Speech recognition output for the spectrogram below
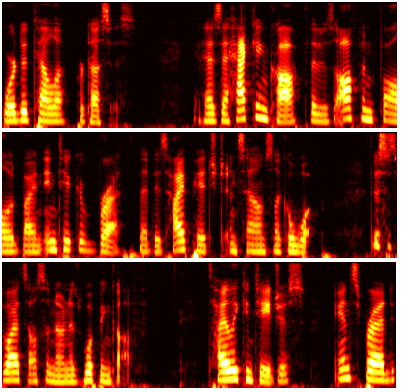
Bordetella pertussis. It has a hacking cough that is often followed by an intake of breath that is high pitched and sounds like a whoop. This is why it's also known as whooping cough. It's highly contagious and spread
